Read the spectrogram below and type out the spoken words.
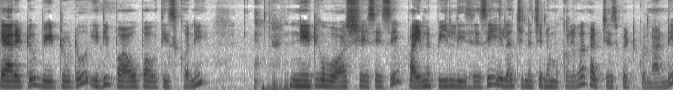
క్యారెట్ బీట్రూట్ ఇది పావు పావు తీసుకొని నీట్గా వాష్ చేసేసి పైన పీల్ తీసేసి ఇలా చిన్న చిన్న ముక్కలుగా కట్ చేసి పెట్టుకున్నా అండి.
